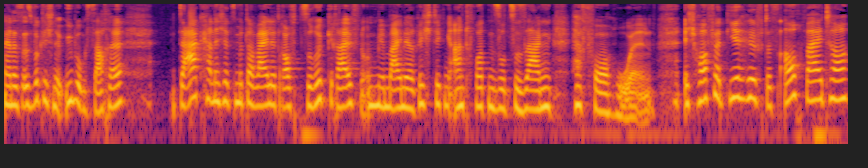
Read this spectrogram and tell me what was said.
ja, das ist wirklich eine Übungssache, da kann ich jetzt mittlerweile drauf zurückgreifen und mir meine richtigen Antworten sozusagen hervorholen. Ich hoffe, dir hilft es auch weiter.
